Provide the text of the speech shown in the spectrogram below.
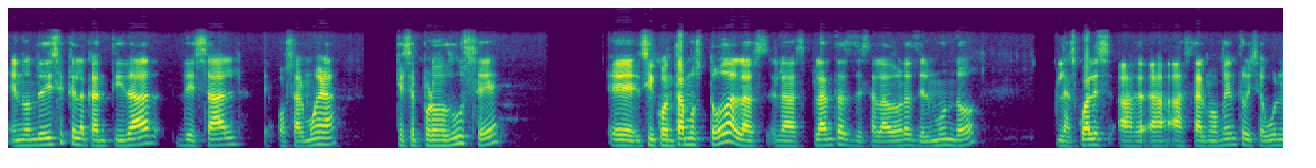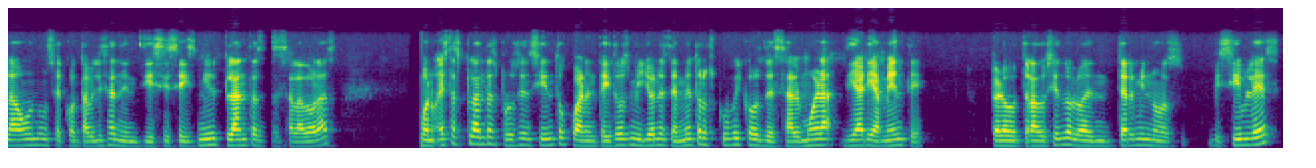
en donde dice que la cantidad de sal o salmuera que se produce, eh, si contamos todas las, plantas desaladoras del mundo, las cuales hasta el momento y según la ONU se contabilizan en 16 mil plantas desaladoras, bueno, estas plantas producen 142 millones de metros cúbicos de salmuera diariamente, pero traduciéndolo en términos visibles,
